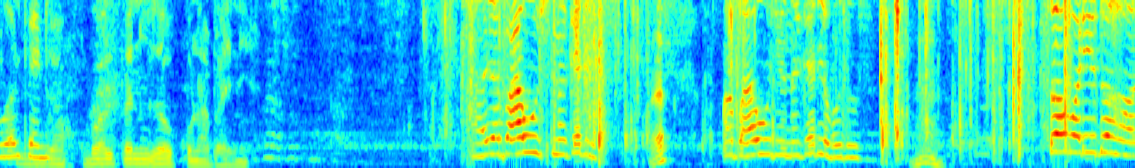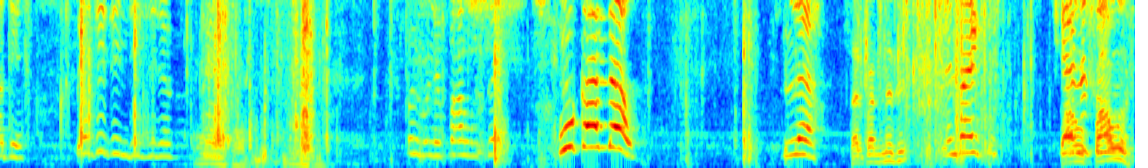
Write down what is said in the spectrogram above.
બોલ પેન બોલ પેન જો કુણાભાઈની આજે પાઉસ ને કેટલું હે આ પાઉસ ને કેટલું બધું હમ સો વળી દો હાથે તીન દીધી ઓહો પણ મને દે હું કામ દઉં લે તાર પાસે નથી એન ભાઈ પાઉસ.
